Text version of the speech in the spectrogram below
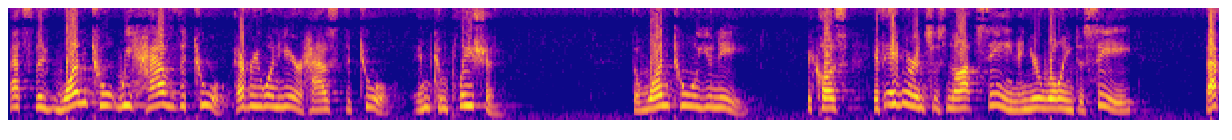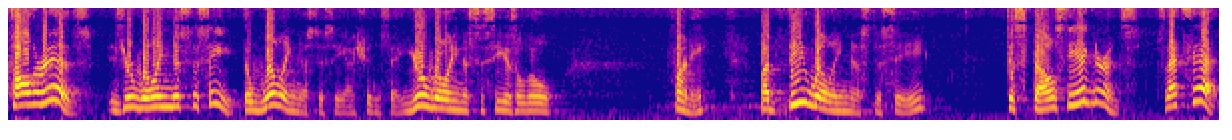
That's the one tool. We have the tool. Everyone here has the tool in completion. The one tool you need. Because if ignorance is not seen and you're willing to see, that's all there is, is your willingness to see. The willingness to see, I shouldn't say. Your willingness to see is a little funny. But the willingness to see dispels the ignorance. So that's it.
